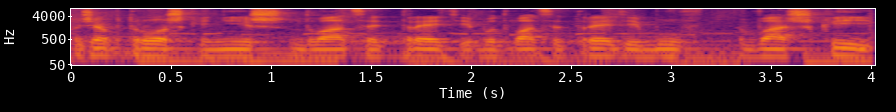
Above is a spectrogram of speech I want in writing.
хоча б трошки, ніж 23-й, бо 23-й був важкий.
